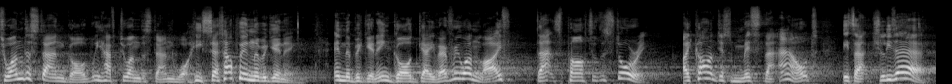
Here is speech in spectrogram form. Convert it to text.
to understand God, we have to understand what He set up in the beginning. In the beginning, God gave everyone life. That's part of the story. I can't just miss that out, it's actually there.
